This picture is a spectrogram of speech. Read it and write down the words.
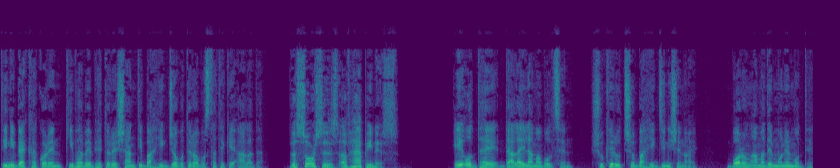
তিনি ব্যাখ্যা করেন, কীভাবে ভেতরের শান্তি বাহিক জগতের অবস্থা থেকে আলাদা। The sources of happiness. এ অধ্যায়ে ডালাই লামা বলছেন সুখের উৎস বাহিক জিনিসে নয় বরং আমাদের মনের মধ্যে।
